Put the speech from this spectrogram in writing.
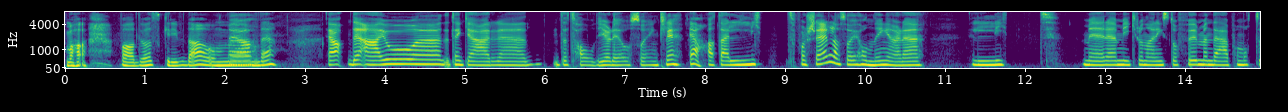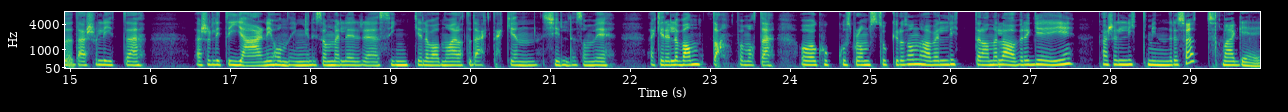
hva, hva, du har skrevet da om, eh, ja. om, det? Ja, det er jo eh, Det tenker jeg er detaljer, det også, egentlig. Ja. At det er litt forskjell. Altså i honning er det litt mer mikronæringsstoffer, men det er på en måte det er så lite det er så lite jern i honning liksom, eller sink eller hva det nå er, at det er, det er ikke en kilde som vi det er ikke relevant, da, på en måte. Og kokosblomstsukker og sånn har vel litt lavere GI, kanskje litt mindre søtt. Hva er GI?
